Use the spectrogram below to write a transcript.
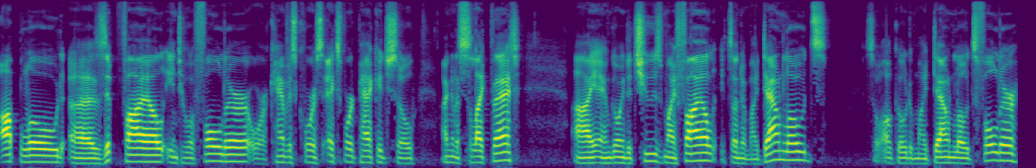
upload a zip file into a folder or a Canvas course export package. So I'm going to select that. I am going to choose my file. It's under my downloads. So I'll go to my downloads folder,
